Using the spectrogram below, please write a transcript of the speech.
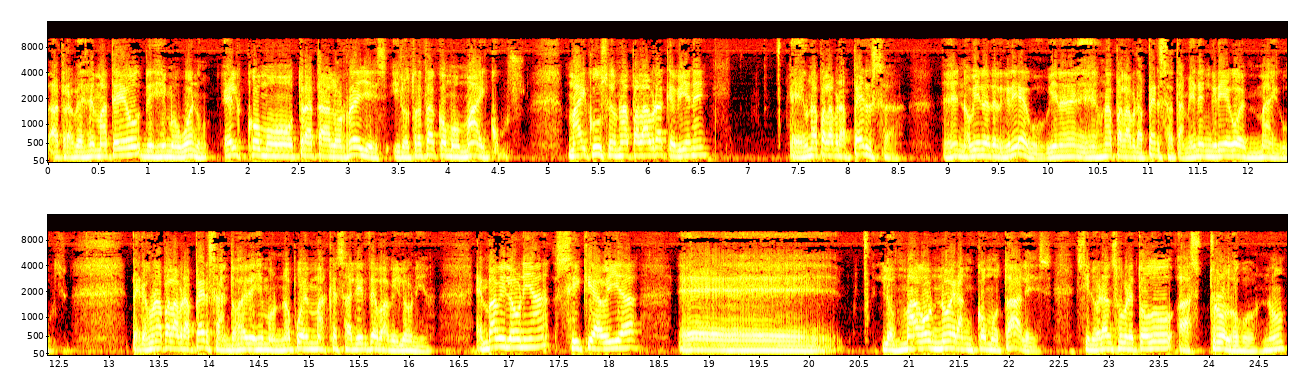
a través de Mateo dijimos, bueno, él como trata a los reyes y lo trata como Maikus. Maikus es una palabra que viene, es una palabra persa ¿eh? no viene del griego, viene es una palabra persa, también en griego es maigus. Pero es una palabra persa, entonces dijimos, no pueden más que salir de Babilonia. En Babilonia sí que había... Eh, los magos no eran como tales, sino eran sobre todo astrólogos, ¿no?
